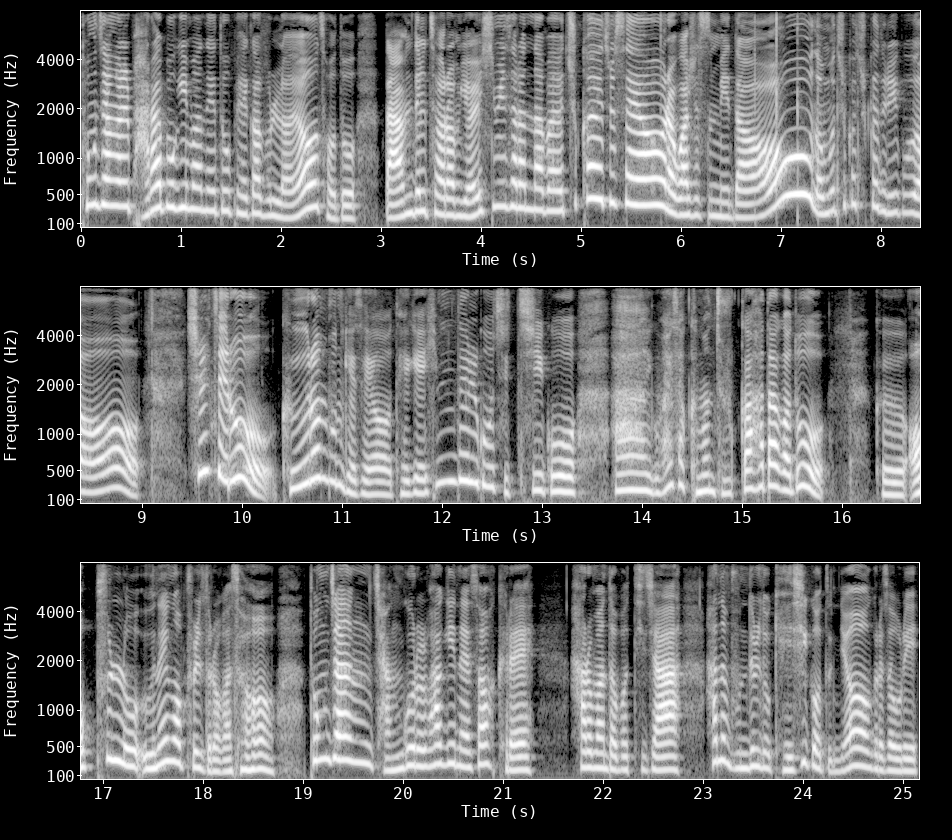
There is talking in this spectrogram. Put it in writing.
통장을 바라보기만 해도 배가 불러요. 저도 남들처럼 열심히 살았나봐요. 축하해주세요. 라고 하셨습니다. 어우, 너무 축하 축하드리고요. 실제로 그런 분 계세요. 되게 힘들고 지치고, 아, 이거 회사 그만둘까 하다가도 그 어플로 은행 어플 들어가서 통장 잔고를 확인해서, 그래. 하루만 더 버티자 하는 분들도 계시거든요. 그래서 우리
